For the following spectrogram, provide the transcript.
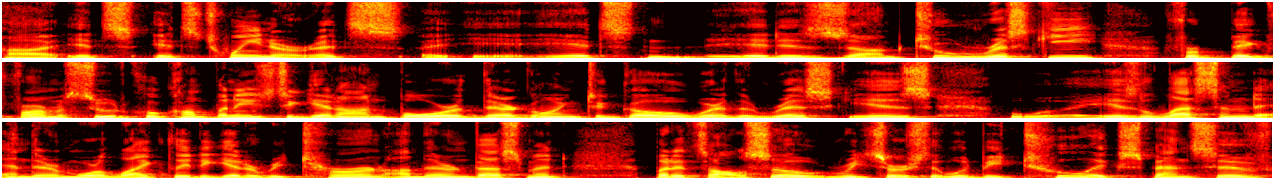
Uh, it's it's tweener. It's it's it is um, too risky for big pharmaceutical companies to get on board. They're going to go where the risk is is lessened, and they're more likely to get a return on their investment. But it's also research that would be too expensive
